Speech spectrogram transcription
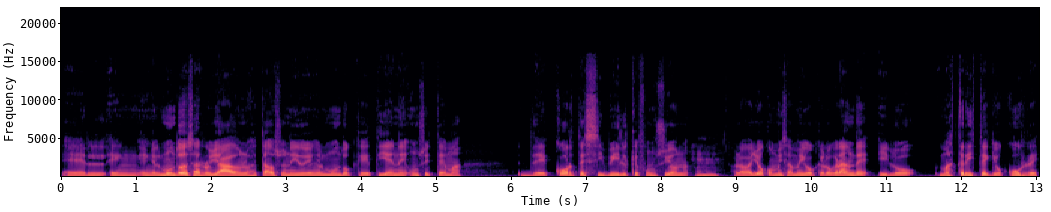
El- en, en el mundo desarrollado, en los Estados Unidos y en el mundo que tiene un sistema de corte civil que funciona. Hablaba yo con mis amigos que lo grande y lo más triste que ocurre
